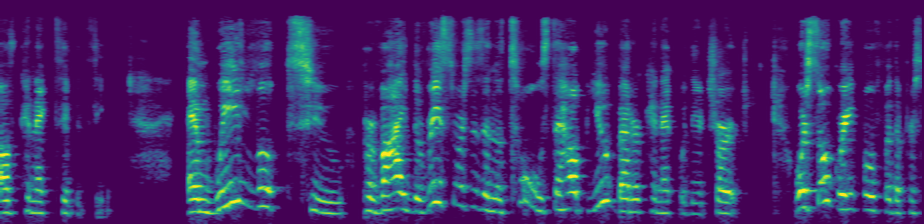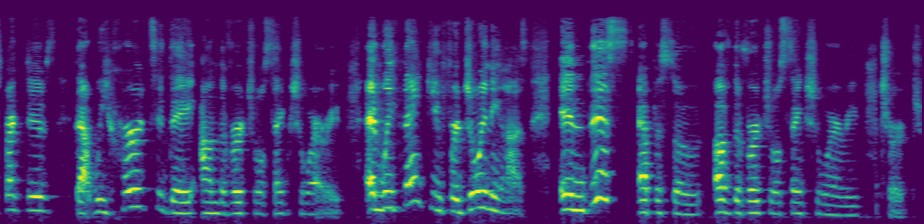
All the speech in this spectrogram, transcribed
of connectivity. And we look to provide the resources and the tools to help you better connect with your church. We're so grateful for the perspectives that we heard today on the virtual sanctuary. And we thank you for joining us in this episode of the virtual sanctuary church.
